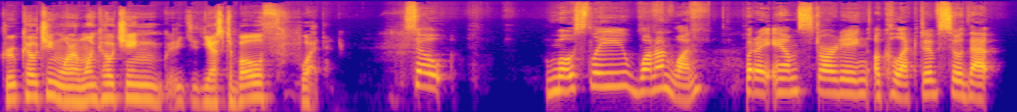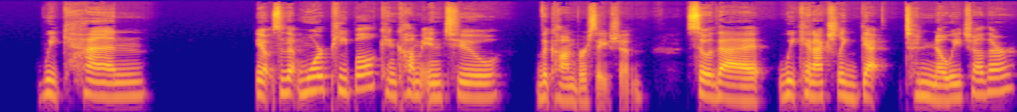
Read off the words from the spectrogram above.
group coaching, one-on-one coaching, yes to both. What? So mostly one on one, but I am starting a collective so that we can, you know, so that more people can come into the conversation so that we can actually get to know each other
